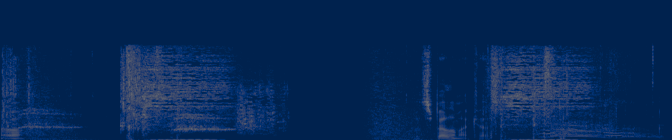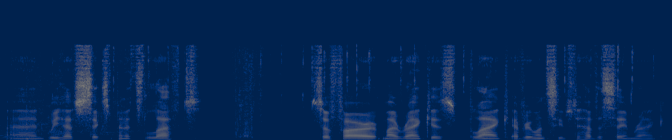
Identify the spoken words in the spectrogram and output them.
Uh oh. What spell am I casting? And we have six minutes left. So far, my rank is blank. Everyone seems to have the same rank.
